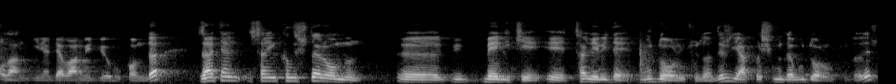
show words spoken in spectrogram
olan yine devam ediyor bu konuda. Zaten Sayın Kılıçdaroğlu'nun e, belli ki e, talebi de bu doğrultudadır, yaklaşımı da bu doğrultudadır.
